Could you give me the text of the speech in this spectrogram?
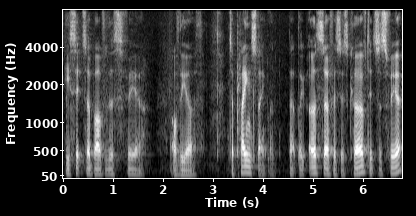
he sits above the sphere of the earth. It's a plain statement that the earth's surface is curved, it's a sphere,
